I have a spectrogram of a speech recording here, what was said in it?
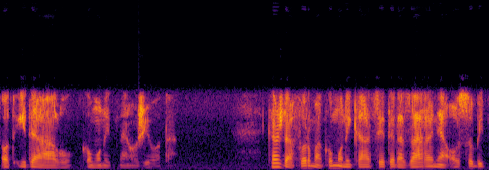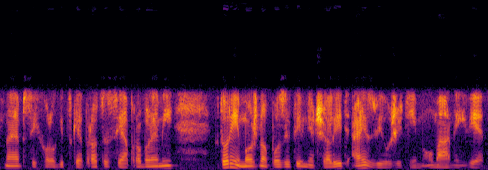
od ideálu komunitného života. Každá forma komunikácie teda zahrania osobitné psychologické procesy a problémy, ktorým možno pozitívne čeliť aj s využitím humánnych vied.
